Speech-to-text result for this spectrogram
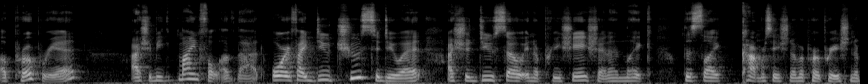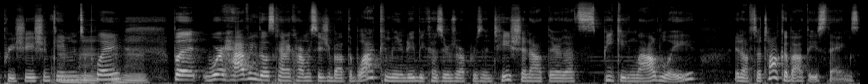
appropriate, I should be mindful of that. Or if I do choose to do it, I should do so in appreciation and like this like conversation of appropriation appreciation came into mm-hmm, play. Mm-hmm. But we're having those kind of conversation about the black community because there's representation out there that's speaking loudly enough to talk about these things.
